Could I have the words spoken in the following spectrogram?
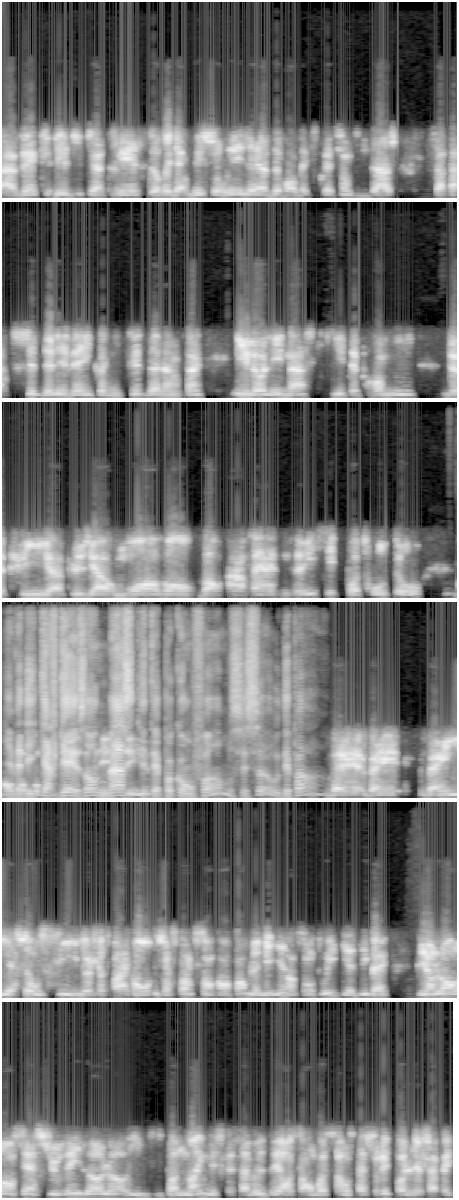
avec l'éducatrice, de regarder sur les lèvres, de voir l'expression du visage, ça participe de l'éveil cognitif de l'enfant. Et là, les masques qui étaient promis depuis euh, plusieurs mois vont bon enfin arriver. C'est pas trop tôt. Il y avait des cargaisons de masques qui n'étaient pas conformes, c'est ça, au départ? Ben, ben, ben, il y a ça aussi. J'espère qu'on, j'espère qu'ils sont conformes. Le ministre, dans son tweet, il a dit, ben, puis là, on s'est assuré, là, là, il dit pas de même, mais ce que ça veut dire, on, va, on s'est assuré de pas l'échapper.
